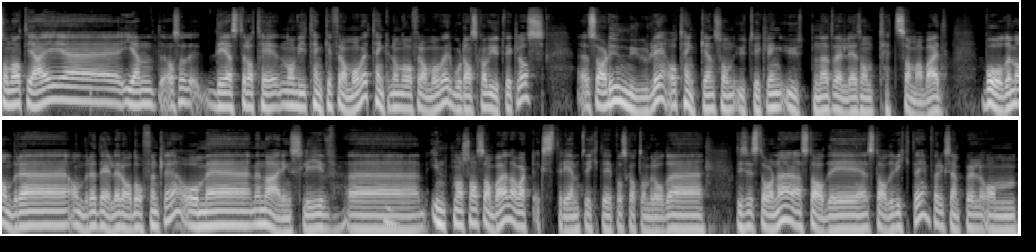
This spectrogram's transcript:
Sånn at jeg igjen altså det Når vi tenker framover, tenker noen år framover, hvordan skal vi utvikle oss? Så er det umulig å tenke en sånn utvikling uten et veldig sånn tett samarbeid. Både med andre, andre, deler av det offentlige og med, med næringsliv. Eh, internasjonalt samarbeid har vært ekstremt viktig på skatteområdet de siste årene. Det er stadig, stadig viktig. F.eks. om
